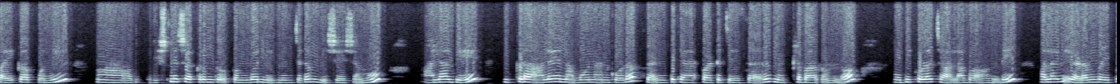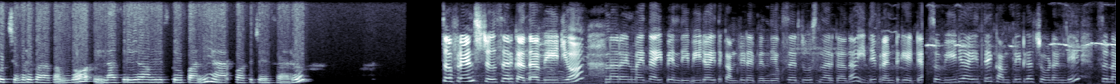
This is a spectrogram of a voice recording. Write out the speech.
పైకప్పుని ఆ, విష్ణు చక్రం రూపంలో నిర్మించడం విశేషము. అలాగే ఇక్కడ ఆలయ నమూనాను కూడా ఫ్రంట్కి ఏర్పాటు చేశారు మెట్ల భాగంలో. అది కూడా చాలా బాగుంది. అలాగే ఎడం వైపు చివరి భాగంలో ఇలా శ్రీరాముని స్తూపాన్ని ఏర్పాటు చేశారు. సో ఫ్రెండ్స్ చూసారు కదా వీడియో? నారాయణం అయితే అయిపోయింది. వీడియో అయితే కంప్లీట్ అయిపోయింది. ఒకసారి చూస్తున్నారు కదా ఇది ఫ్రంట్ గేట్. సో వీడియో అయితే కంప్లీట్గా చూడండి. సో నా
